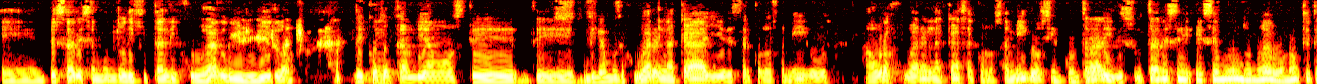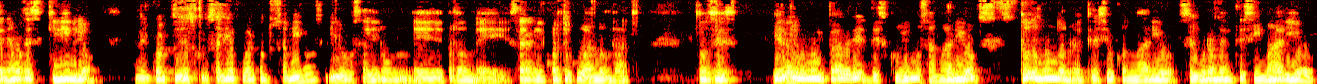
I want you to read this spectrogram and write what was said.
eh, empezar ese mundo digital y jugarlo y vivirlo, de cómo cambiamos de, de, digamos, de jugar en la calle, de estar con los amigos, ahora jugar en la casa con los amigos y encontrar y disfrutar ese, ese mundo nuevo, ¿no? Que teníamos ese equilibrio en el cual podías salir a jugar con tus amigos y luego salir, un, eh, perdón, eh, estar en el cuarto jugando un rato. Entonces, era algo muy padre, descubrimos a Mario, todo el mundo creció con Mario, seguramente si Mario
